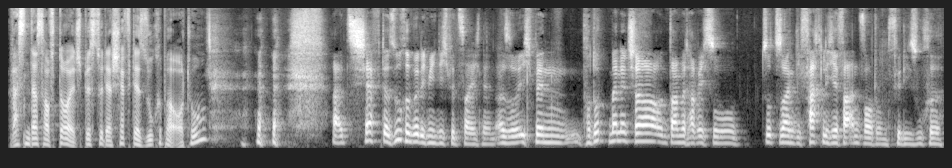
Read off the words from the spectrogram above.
Was denn das auf Deutsch? Bist du der Chef der Suche bei Otto? Als Chef der Suche würde ich mich nicht bezeichnen. Also ich bin Produktmanager und damit habe ich so sozusagen die fachliche Verantwortung für die Suche.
